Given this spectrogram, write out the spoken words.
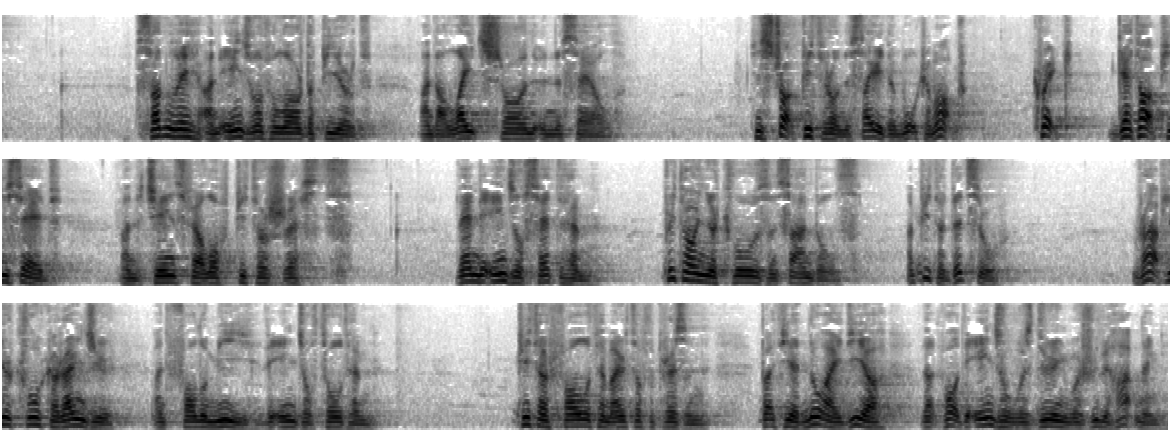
Suddenly an angel of the Lord appeared, and a light shone in the cell. He struck Peter on the side and woke him up. Quick, get up, he said, and the chains fell off Peter's wrists. Then the angel said to him, put on your clothes and sandals. And Peter did so. Wrap your cloak around you and follow me, the angel told him. Peter followed him out of the prison, but he had no idea that what the angel was doing was really happening.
